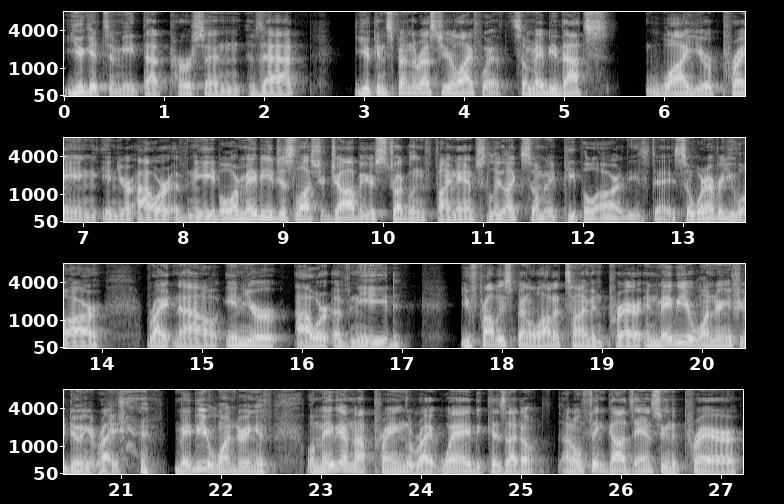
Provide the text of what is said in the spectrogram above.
you get to meet that person that you can spend the rest of your life with. So maybe that's why you're praying in your hour of need. Or maybe you just lost your job or you're struggling financially like so many people are these days. So wherever you are, right now in your hour of need, you've probably spent a lot of time in prayer and maybe you're wondering if you're doing it right. maybe you're wondering if well maybe I'm not praying the right way because I don't I don't think God's answering the prayer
